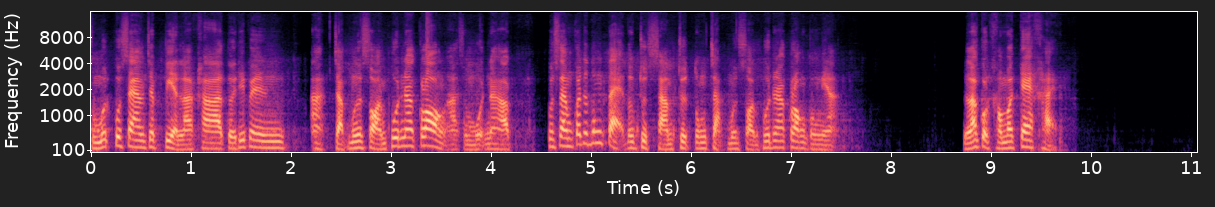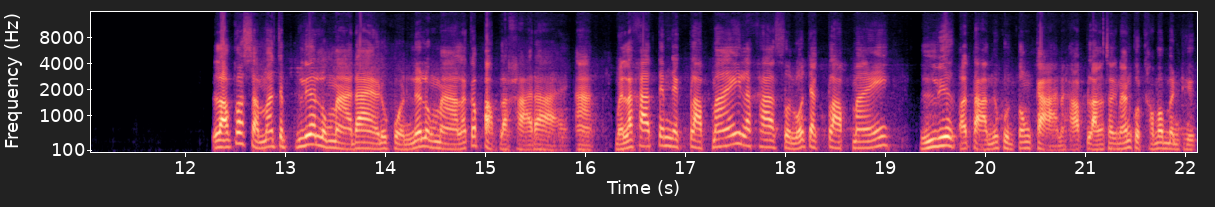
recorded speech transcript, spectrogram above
สมมติคุณแซมจะเปลี่ยนราคาตัวที่เป็นอะจับมือสอนพูดหน้ากล้องอะสมมตินะครับคุณแซมก็จะต้องแตะตรงจุดสามจุดตรงจับมือสอนพูดหน้ากล้องตรงเนี้ยแล้วกดคำว่าแก้ไข เราก็สามารถจะเลื่อนลงมาได้ทุกคนเลื่อนลงมาแล้วก็ปรับราคาได้อะเหมือนราคาเต็มอยากปรับไหมราคาส่วนลดอยากปรับไหมเลือกเอาตามที่คุณต้องการนะครับ หลังจากนั้นกดคำว่าบันทึก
